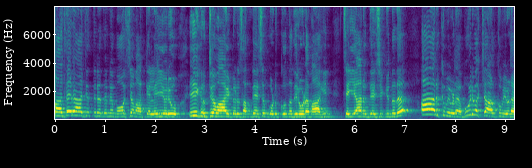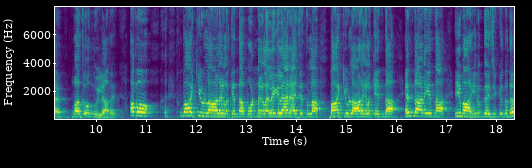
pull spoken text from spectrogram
മതരാജ്യത്തിനെ തന്നെ മോശമാക്കല്ലേ ഈ ഒരു ഈ കൃത്യമായിട്ടൊരു സന്ദേശം കൊടുക്കുന്നതിലൂടെ മാഹിൻ ചെയ്യാൻ ഉദ്ദേശിക്കുന്നത്? ആർക്കും ഇവിടെ ഭൂരിപക്ഷ ആൾക്കും ഇവിടെ മതമൊന്നുമില്ലാന്ന്. അപ്പോ ബാക്കിയുള്ള ആളുകളൊക്കെ എന്താ മൊണ്ണകൾ? അല്ലെങ്കിൽ ആ രാജ്യത്തുള്ള ബാക്കിയുള്ള ആളുകളൊക്കെ എന്താ? എന്താണ് എന്ന ഈ മാഹിൻ ഉദ്ദേശിക്കുന്നത്?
